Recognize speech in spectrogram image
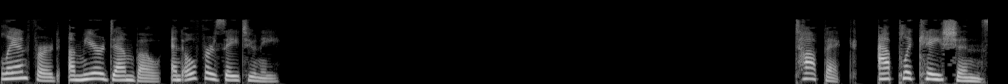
Lanford, Amir Dembo, and Ofer Zeitouni. Topic: Applications.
